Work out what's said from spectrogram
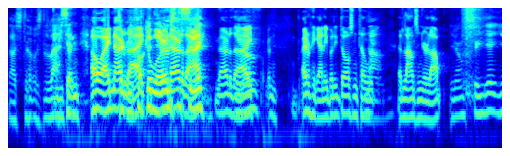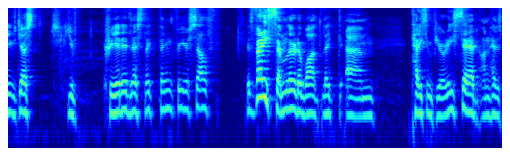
That's that was the lesson. Oh, I now Took did me I. fucking Don't worry, now to I. Now I. know? Fucking- I don't think anybody does until No. it lands in your lap. You know, so you you've just you've created this like thing for yourself. It's very similar to what like um Tyson Fury said on his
